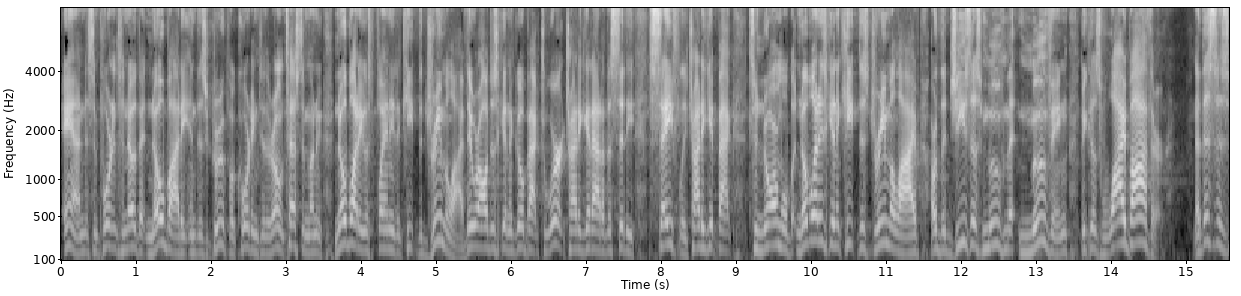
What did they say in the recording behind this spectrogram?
And it's important to know that nobody in this group, according to their own testimony, nobody was planning to keep the dream alive. They were all just going to go back to work, try to get out of the city safely, try to get back to normal. But nobody's going to keep this dream alive or the Jesus movement moving because why bother? Now, this is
